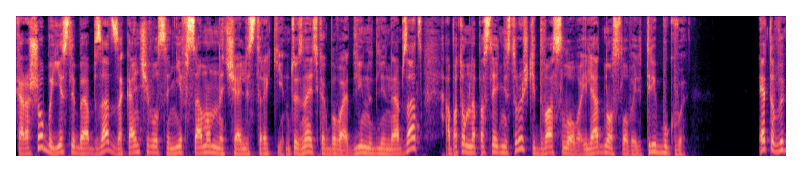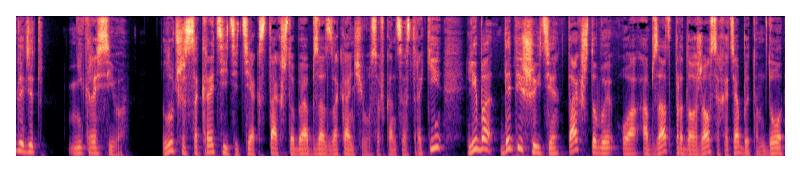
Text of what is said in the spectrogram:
Хорошо бы, если бы абзац заканчивался не в самом начале строки. Ну, то есть, знаете, как бывает, длинный-длинный абзац, а потом на последней строчке два слова, или одно слово, или три буквы. Это выглядит некрасиво. Лучше сократите текст так, чтобы абзац заканчивался в конце строки, либо допишите так, чтобы абзац продолжался хотя бы там до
